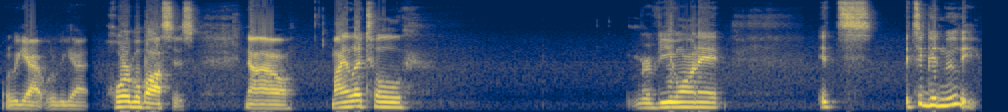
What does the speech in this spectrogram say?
what do we got? What do we got? Horrible Bosses. Now, my little review on it, it's it's a good movie.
